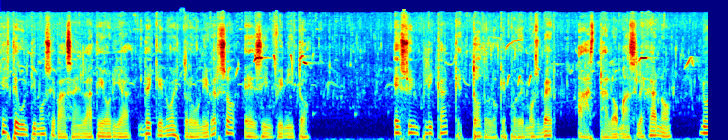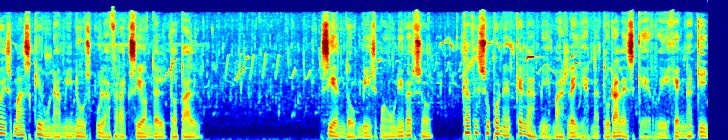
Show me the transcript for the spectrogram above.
Este último se basa en la teoría de que nuestro universo es infinito. Eso implica que todo lo que podemos ver, hasta lo más lejano, no es más que una minúscula fracción del total. Siendo un mismo universo, cabe suponer que las mismas leyes naturales que rigen aquí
